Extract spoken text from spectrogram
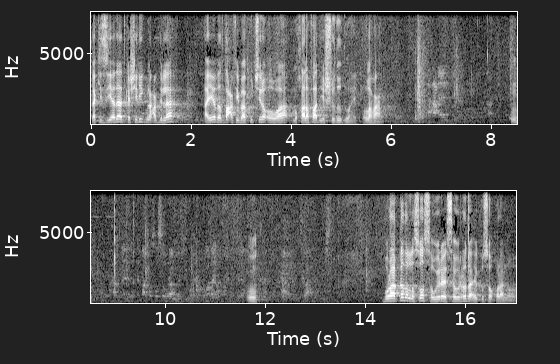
Laakiin ziyaadaadka shariik bnu cabdillaah ayada dacfi baa ku jira oo waa mukhaalafaad iyo shuduud waaye. Wallahu aclam. Buraaqada la sawiro ee sawirada ay ku soo qoraan oo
